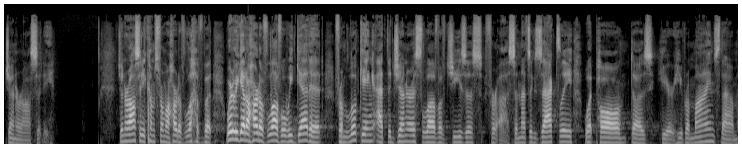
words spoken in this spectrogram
generosity. Generosity comes from a heart of love, but where do we get a heart of love? Well, we get it from looking at the generous love of Jesus for us. And that's exactly what Paul does here. He reminds them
